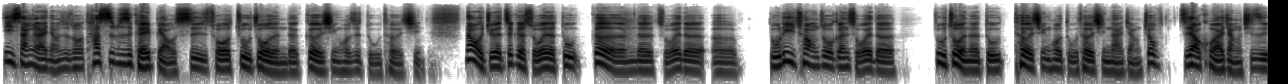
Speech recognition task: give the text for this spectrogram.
第三个来讲，是说它是不是可以表示说著作人的个性或是独特性？那我觉得这个所谓的独个人的所谓的呃独立创作跟所谓的著作人的独特性或独特性来讲，就资料库来讲，其实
